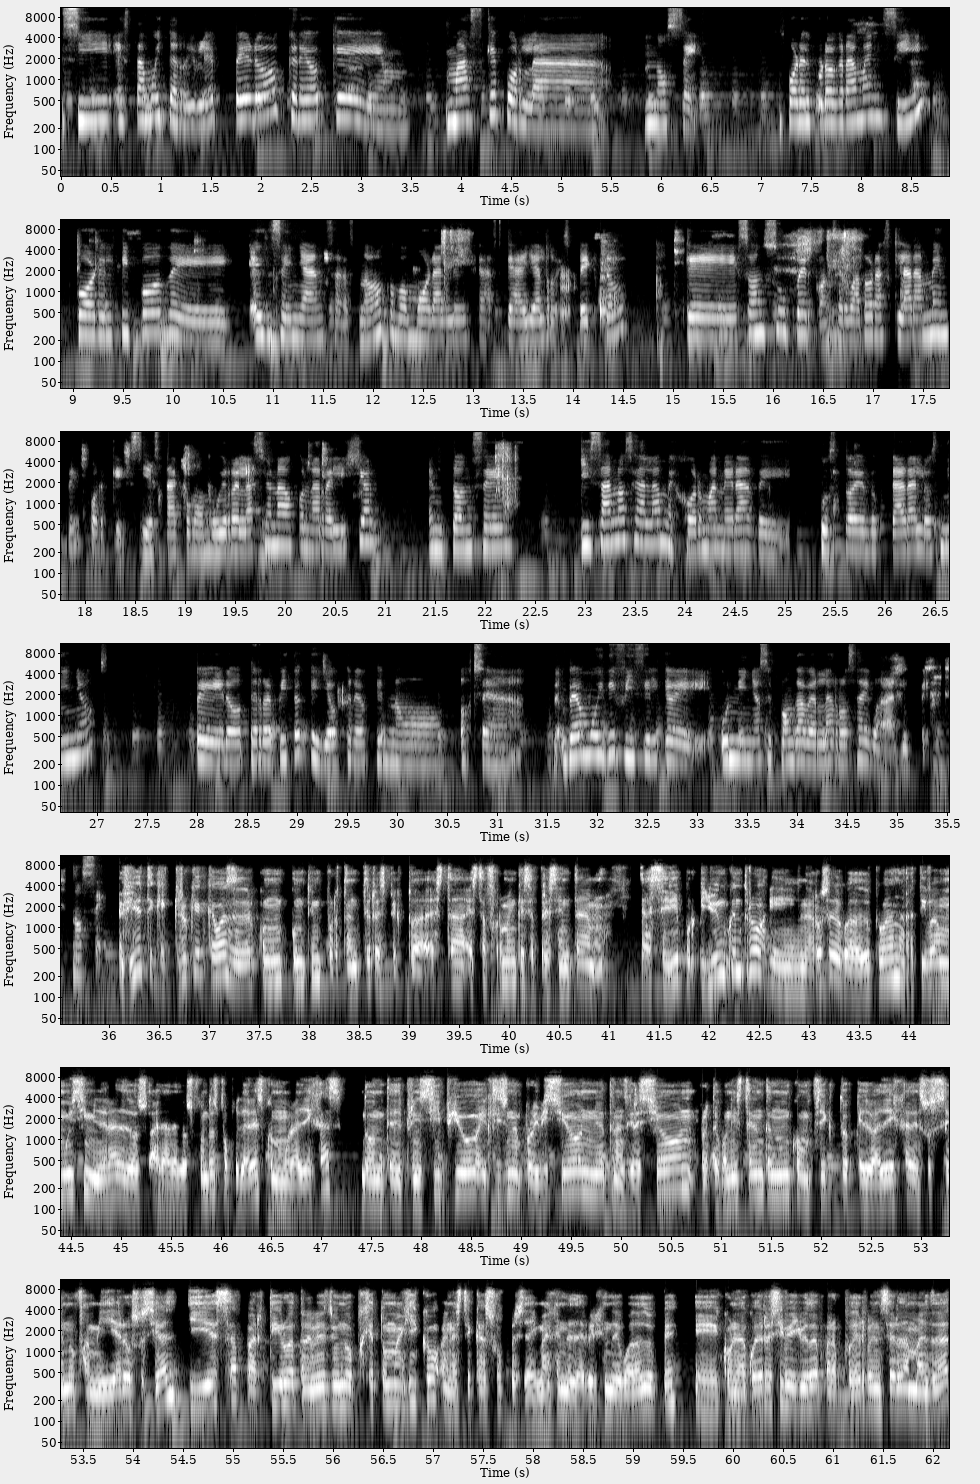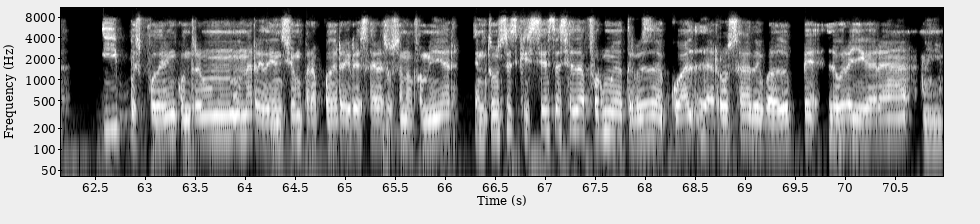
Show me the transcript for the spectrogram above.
sí está muy terrible, pero creo que más que por la, no sé, por el programa en sí, por el tipo de enseñanzas, ¿no? Como moralejas que hay al respecto, que son súper conservadoras claramente, porque sí está como muy relacionado con la religión. Entonces, quizá no sea la mejor manera de justo educar a los niños, pero te repito que yo creo que no, o sea, veo muy difícil que un niño se ponga a ver la Rosa de Guadalupe. No sé. Fíjate que creo que acabas de dar como un punto importante respecto a esta, esta forma en que se presenta la serie, porque yo encuentro en la Rosa de Guadalupe una narrativa muy similar a, los, a la de los cuentos populares con moralejas, donde al principio existe una prohibición, una transgresión, el protagonista entra en un conflicto que lo aleja de su seno familiar o social y es a partir o a través de un objeto mágico, en este caso pues la imagen de la Virgen de Guadalupe, eh, con la cual recibe ayuda para poder vencer la maldad y pues poder encontrar una redención para poder regresar a su seno familiar. Entonces quizás esta sea la fórmula a través de la cual la Rosa de Guadalupe logra llegar a eh,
